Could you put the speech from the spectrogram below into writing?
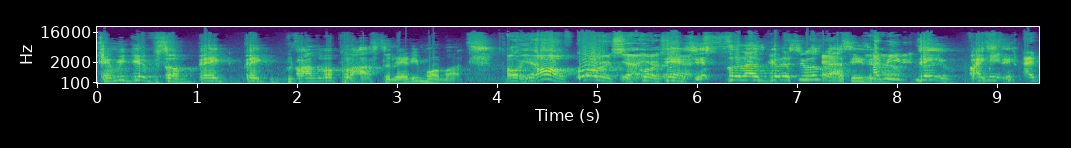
can we give some big, big round of applause to Lady Mormont? Oh yeah. Oh, of course, Yeah, of course. yeah. Damn, yeah. she's still as good as she was Yeah. last season. I mean, damn, I feisty. mean, I,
